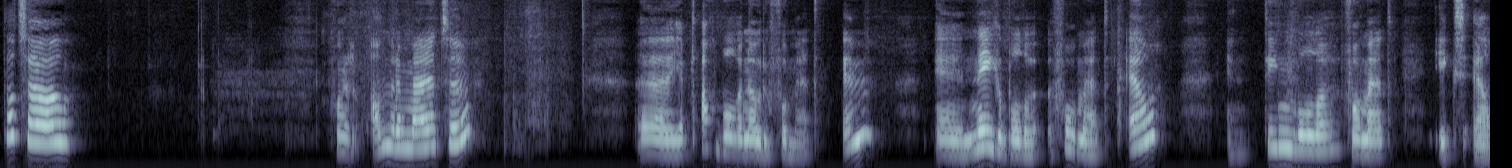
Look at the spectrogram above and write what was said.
Tot zo! Voor andere maten uh, je hebt 8 bollen nodig voor maat M en 9 bollen voor maat L en 10 bollen voor maat XL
